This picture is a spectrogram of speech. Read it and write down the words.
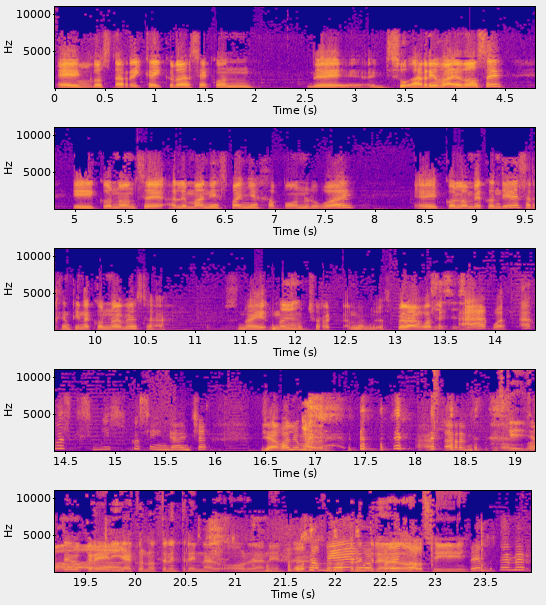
eh, Ujú. Costa Rica y Croacia con de, su, arriba de 12, y con 11 Alemania, España, Japón, Uruguay, eh, Colombia con 10, Argentina con 9, o sea, pues no hay, no hay mucho recambio, amigos. Pero aguas, Sí, sí, sí. aguas, aguas que si México se engancha, ya valió madre. Es que yo te lo creería con otro entrenador, la neta. Yo también, con otro entrenador, eso. sí. Dem- Demer,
